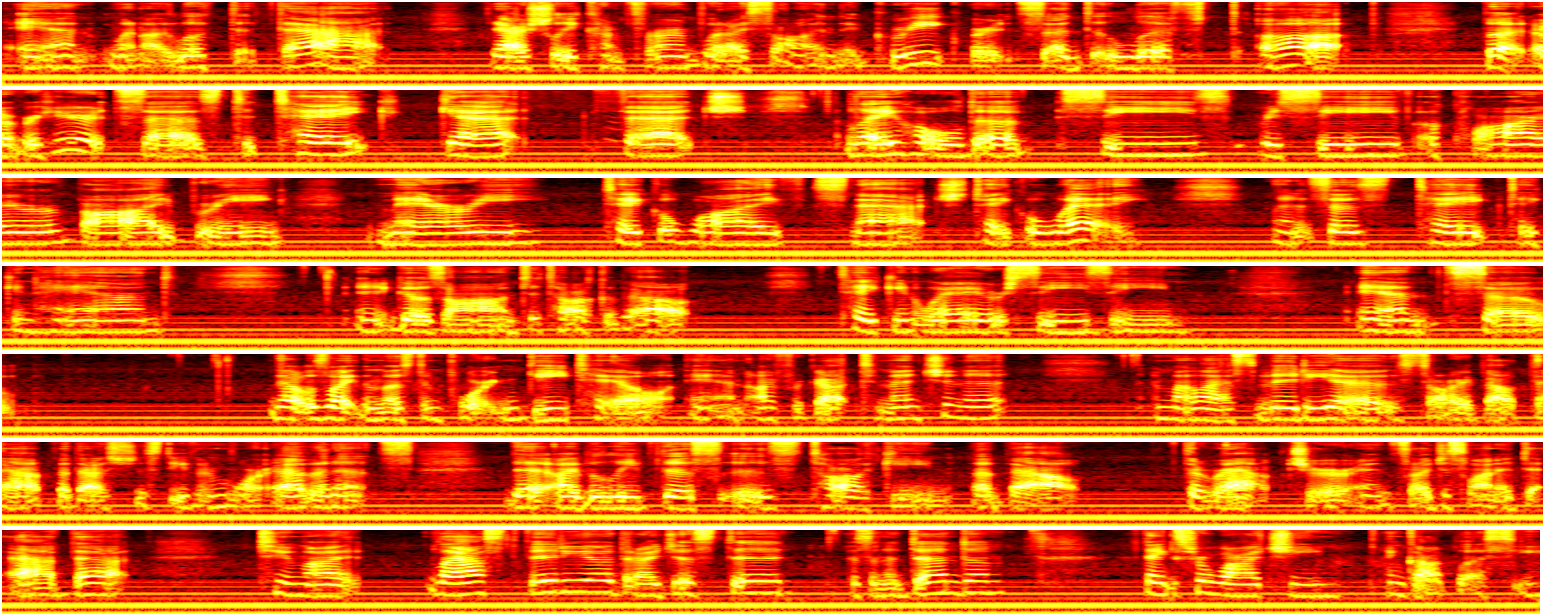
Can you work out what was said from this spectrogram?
and when I looked at that, it actually confirmed what I saw in the Greek where it said to lift up. But over here it says to take, get, fetch, lay hold of, seize, receive, acquire, buy, bring, marry, take a wife, snatch, take away. And it says take, take in hand. And it goes on to talk about taking away or seizing. And so that was like the most important detail, and I forgot to mention it in my last video. Sorry about that, but that's just even more evidence that I believe this is talking about the rapture. And so I just wanted to add that to my last video that I just did as an addendum. Thanks for watching and God bless you.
